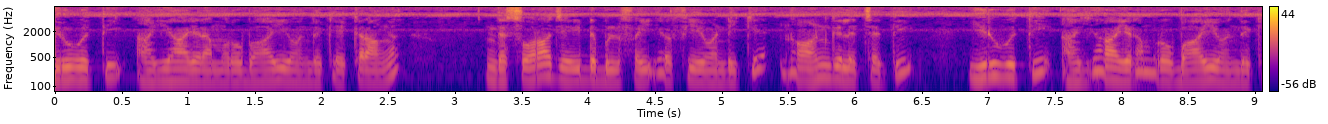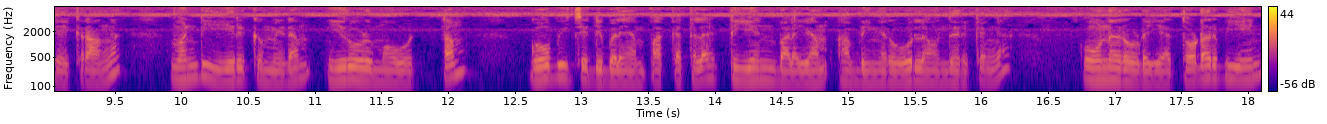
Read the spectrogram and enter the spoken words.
இருபத்தி ஐயாயிரம் ரூபாய் வந்து கேட்குறாங்க இந்த Swaraj eight double five FA வண்டிக்கு நான்கு லட்சத்தி இருபத்தி ஐயாயிரம் ரூபாய் வந்து கேட்குறாங்க வண்டி இருக்கும் இடம் ஈரோடு மாவட்டம் கோபிச்செட்டிபாளையம் பக்கத்தில் டிஎன் பாளையம் அப்படிங்கிற ஊரில் வந்து இருக்குங்க. ஓனருடைய தொடர்பு எண்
